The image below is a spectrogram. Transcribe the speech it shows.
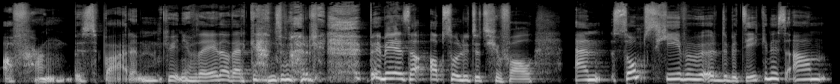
afgang besparen. Ik weet niet of jij dat herkent, maar bij mij is dat absoluut het geval. En soms geven we er de betekenis aan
